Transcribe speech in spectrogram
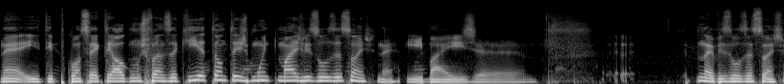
né? E tipo, consegue ter alguns fãs aqui, então tens muito mais visualizações, né? E mais. Uh, não é visualizações.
